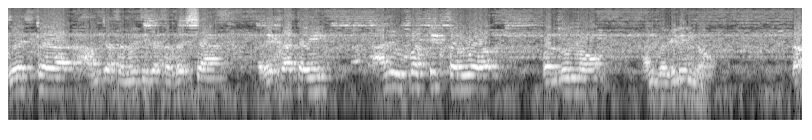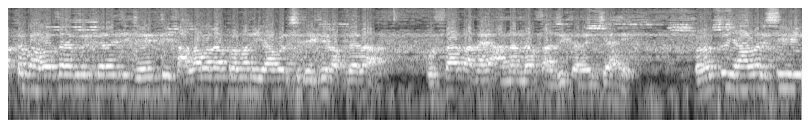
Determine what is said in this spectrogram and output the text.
ज्येष्ठ आमच्या समितीच्या सदस्या रेखाताई आणि उपस्थित सर्व बंधूंनो आणि भगिनींनो डॉक्टर बाबासाहेब आंबेडकरांची जयंती कालावधाप्रमाणे यावर्षी देखील आपल्याला उत्साहात आणि आनंदात साजरी करायची आहे. परंतु यावर्षी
